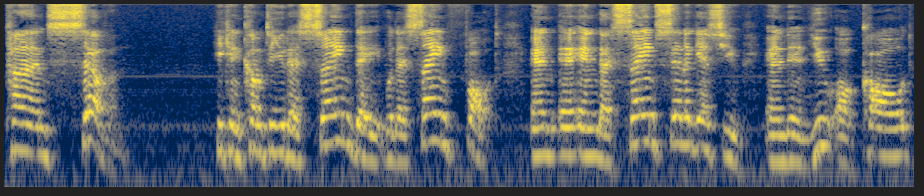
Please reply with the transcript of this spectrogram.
times seven he can come to you that same day with that same fault and, and, and that same sin against you, and then you are called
